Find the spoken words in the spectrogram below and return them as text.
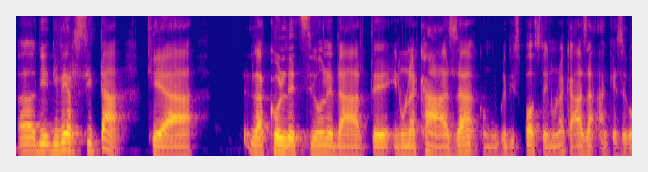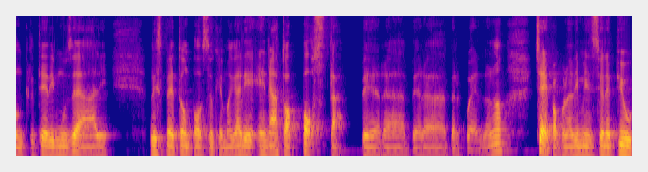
uh, di diversità che ha la collezione d'arte in una casa, comunque disposta in una casa, anche se con criteri museali, rispetto a un posto che magari è nato apposta per, per, per quello. No? C'è proprio una dimensione più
